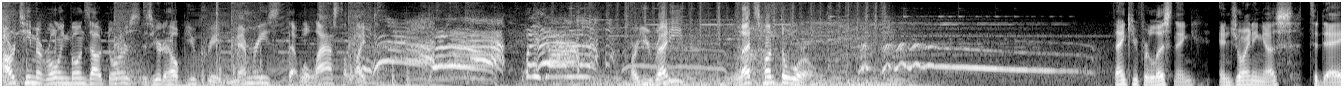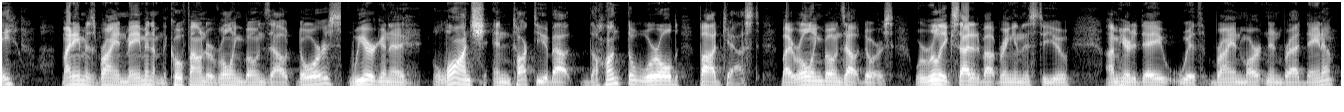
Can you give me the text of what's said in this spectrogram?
Our team at Rolling Bones Outdoors is here to help you create memories that will last a lifetime. Are you ready? Let's hunt the world. Thank you for listening and joining us today. My name is Brian Mayman. I'm the co founder of Rolling Bones Outdoors. We are going to launch and talk to you about the Hunt the World podcast by Rolling Bones Outdoors. We're really excited about bringing this to you. I'm here today with Brian Martin and Brad Dana,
